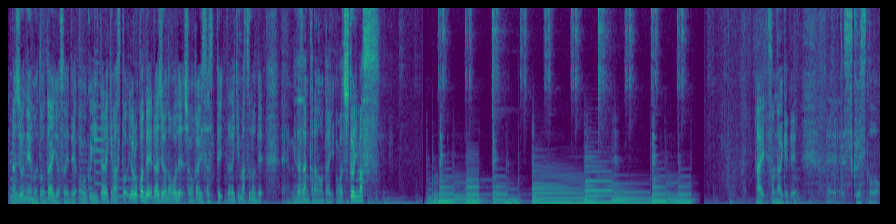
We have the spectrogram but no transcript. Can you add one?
ラジオネームとお便りを添えてお送りいただきますと、喜んでラジオの方で紹介させていただきますので、えー、皆さんからのお便りお待ちしております。はいそんなわけで、えー、スクエスの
